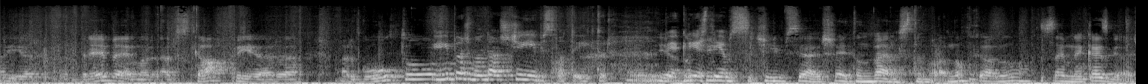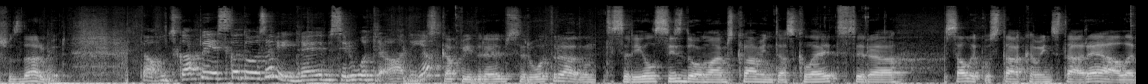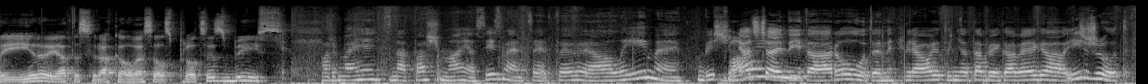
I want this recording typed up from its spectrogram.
Arī ar, ar drēbēm, ar, ar skati, ar, ar gultu. Īpaši man tās čības patīk tur pie Jā, nu, griestiem. čības, čības, jā, ir šeit un bērnu stabā. Nu, kā nu, saimnieki aizgājuši uz darbu. Ir. Tā, un skāpēs skatos arī drēbes ir otrādi. Ja? Skapīt drēbes ir otrādi. un Tas ir ilgs izdomājums, kā viņi tās kleitas ir. ā, Salikusi tā, ka viņas tā reāli arī ir. Ja, tas ir atkal vesels process bijis. Var mēģināt paši mājās izmērcēt PVA līmeni, bišķiņu Vai? atšķaidīt ar ūdeni, ļaujot viņai dabīgā veidā izžūt.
